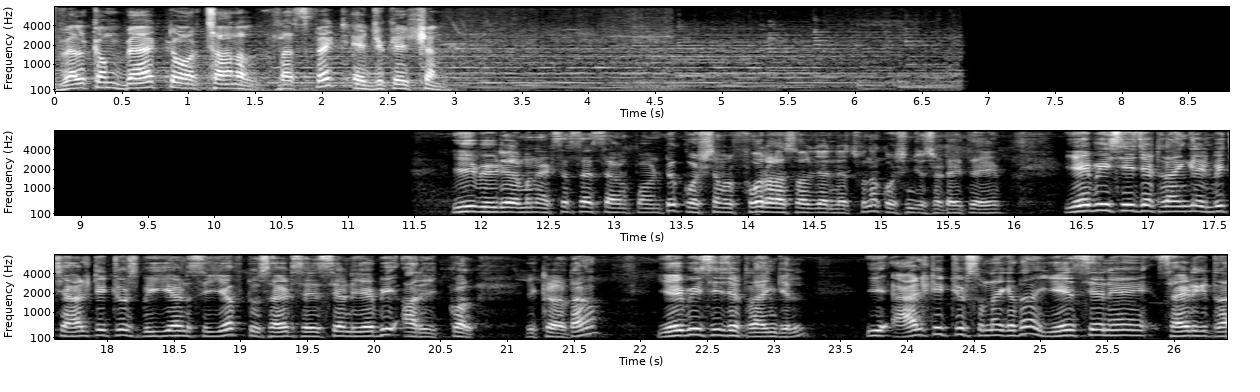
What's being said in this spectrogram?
Welcome back to our channel Respect Education. ఈ వీడియోలో మనం exercise seven point question number four అలా సాల్వ్ చేయాలి నేర్చుకుందాం క్వశ్చన్ చూసినట్టయితే ABC is a triangle in which altitudes B and CF to sides AC and AB are equal ఇక్కడట ఏబీసీ ఇస్ ఎ ట్రయాంగిల్ ఈ ఆల్టిట్యూడ్స్ ఉన్నాయి కదా ఏసీ అనే సైడ్కి డ్రా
